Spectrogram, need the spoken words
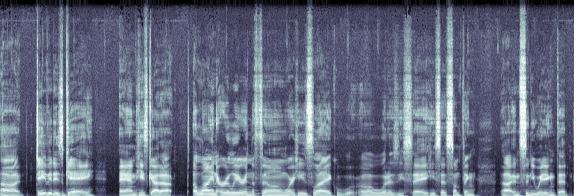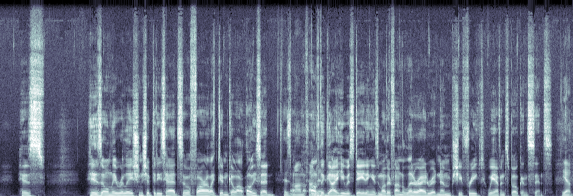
Uh, David is gay, and he's got a a line earlier in the film where he's like, uh, "What does he say?" He says something uh, insinuating that his his only relationship that he's had so far like didn't go out. Oh, he said His mom uh, found of the guy he was dating. His mother found a letter I had written him. She freaked. We haven't spoken since. yep.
